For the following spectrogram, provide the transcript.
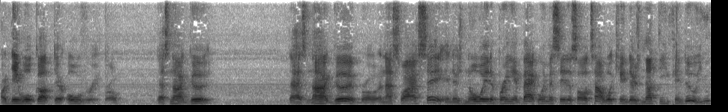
are they woke up, they're over it, bro. That's not good. That's not good, bro. And that's why I say, it. and there's no way to bring it back. Women say this all the time. What can there's nothing you can do. You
